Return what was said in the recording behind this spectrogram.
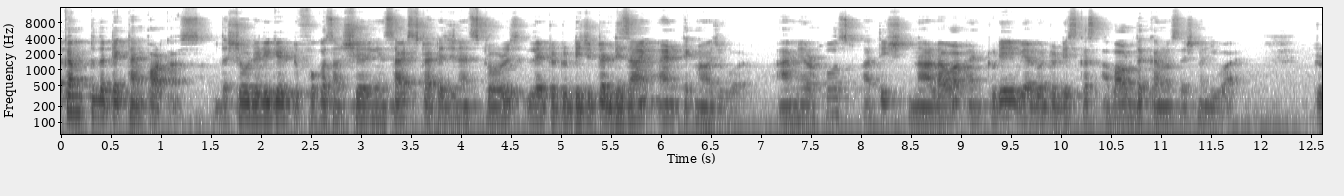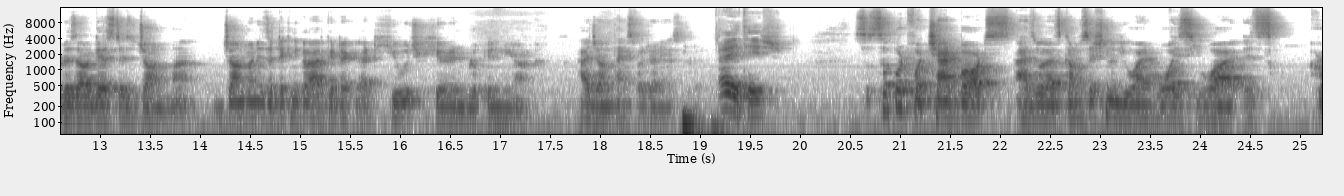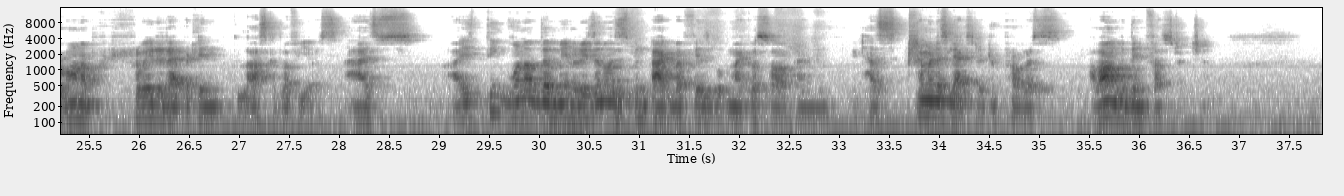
Welcome to the Tech Time Podcast, the show dedicated to focus on sharing insights, strategies, and stories related to digital design and technology world. I'm your host Atish Nardawar, and today we are going to discuss about the conversational UI. Today's our guest is John Mann. John Mann is a technical architect at Huge here in Brooklyn, New York. Hi, John. Thanks for joining us today. Hey, Atish. So, support for chatbots as well as conversational UI and voice UI is grown up very rapidly in the last couple of years. As I think one of the main reasons was it's been backed by Facebook, Microsoft, and it has tremendously accelerated progress along with the infrastructure.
